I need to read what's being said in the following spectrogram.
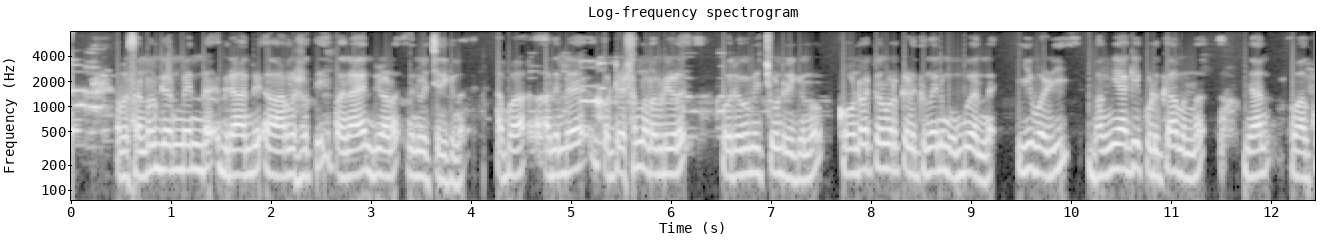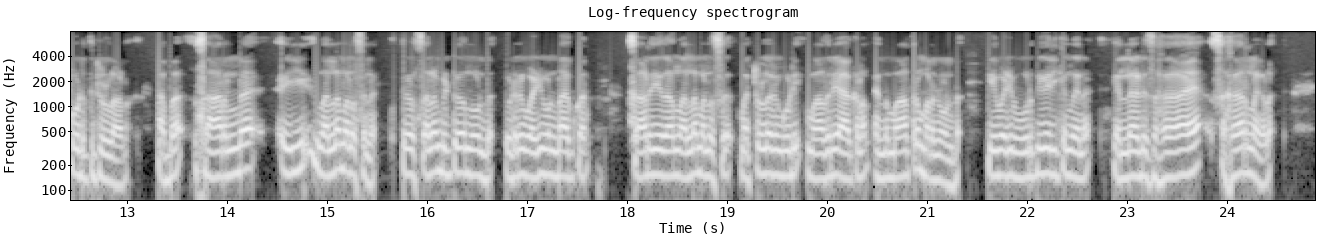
അപ്പോൾ സെൻട്രൽ ഗവൺമെന്റ് ഗ്രാൻഡ് ആറ് ലക്ഷത്തി പതിനായിരം രൂപയാണ് ഇതിന് വെച്ചിരിക്കുന്നത്. അപ്പോൾ അതിന്റെ കൊട്ടേഷൻ നടപടികൾ പുരോഗമിച്ചുകൊണ്ടിരിക്കുന്നു. കോൺട്രാക്ടർ വർക്ക് എടുക്കുന്നതിന് മുമ്പ് തന്നെ ഈ വഴി ഭംഗിയാക്കി കൊടുക്കാമെന്ന് ഞാൻ വാക്ക് കൊടുത്തിട്ടുള്ളതാണ്. അപ്പോൾ സാറിന്റെ ഈ നല്ല മനസ്സിന് സ്ഥലം വിട്ടു തന്നുകൊണ്ട് ഇവിടെ ഒരു വഴി ഉണ്ടാക്കുവാൻ സാർ ചെയ്ത നല്ല മനസ്സ് മറ്റുള്ളവരും കൂടി മാതൃകയാക്കണം എന്ന് മാത്രം പറഞ്ഞുകൊണ്ട് ഈ വഴി പൂർത്തീകരിക്കുന്നതിന് എല്ലാവരുടെയും സഹായ സഹകരണങ്ങൾ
